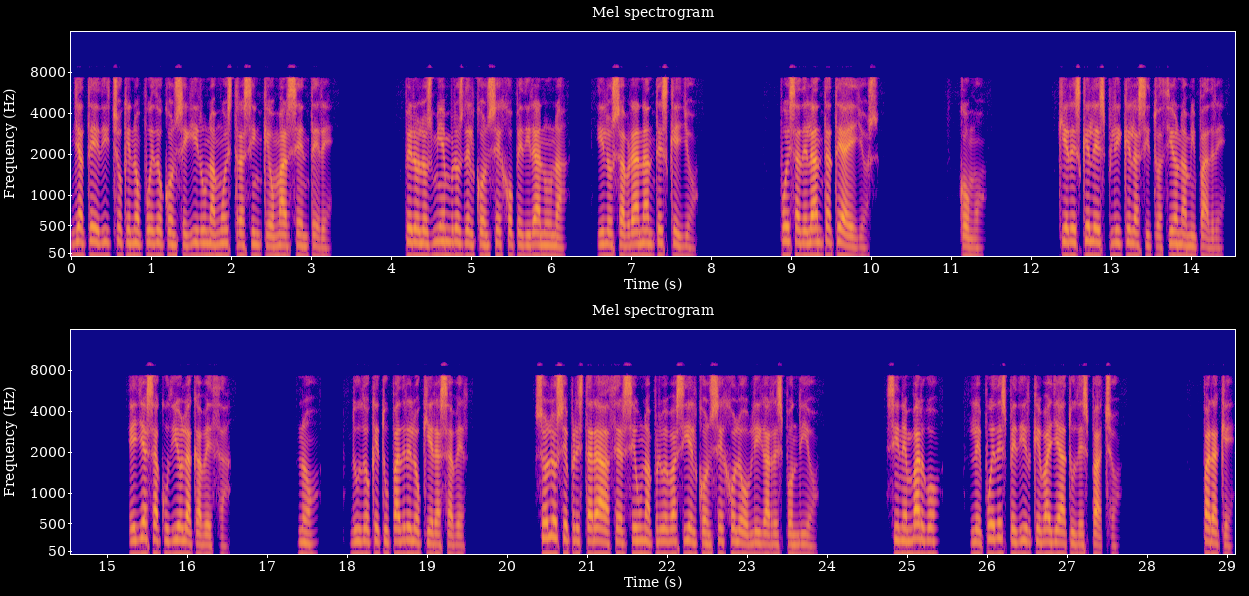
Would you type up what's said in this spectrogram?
Ya te he dicho que no puedo conseguir una muestra sin que Omar se entere. Pero los miembros del consejo pedirán una, y lo sabrán antes que yo. Pues adelántate a ellos. ¿Cómo? ¿Quieres que le explique la situación a mi padre? Ella sacudió la cabeza. No, dudo que tu padre lo quiera saber. Solo se prestará a hacerse una prueba si el consejo lo obliga, respondió. Sin embargo, le puedes pedir que vaya a tu despacho. ¿Para qué?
